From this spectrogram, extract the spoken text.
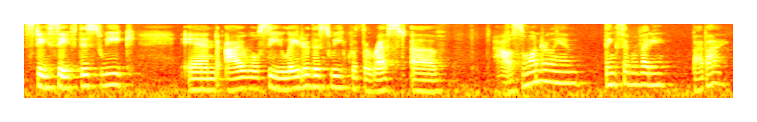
stay safe this week. And I will see you later this week with the rest of Alice in Wonderland. Thanks, everybody. Bye-bye.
